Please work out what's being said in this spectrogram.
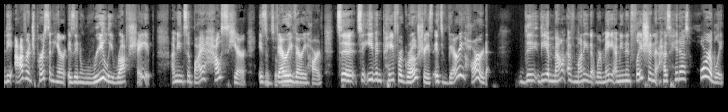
The average person here is in really rough shape. I mean, to buy a house here is It's very, very hard. To to even pay for groceries, it's very hard. The the amount of money that we're making, I mean, inflation has hit us horribly.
